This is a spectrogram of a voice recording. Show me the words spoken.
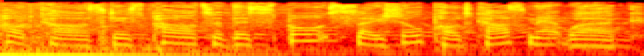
podcast is part of the Sports Social Podcast Network.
